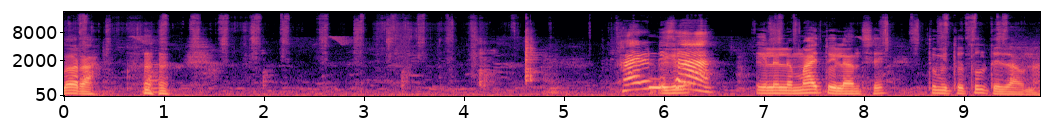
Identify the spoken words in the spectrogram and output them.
লড়া মাই তৈলে আনছে তুমি তো তুলতে যাও না।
